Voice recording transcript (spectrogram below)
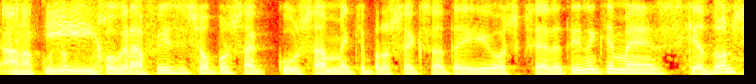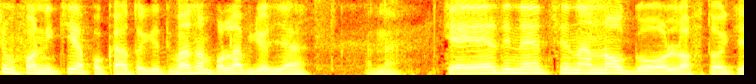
Αν ακούσα Οι το ηχογραφήσεις, όπως ακούσαμε και προσέξατε ή όσοι ξέρετε, είναι και με σχεδόν συμφωνική από κάτω, γιατί βάζαν πολλά βιολιά. Ναι. Και έδινε έτσι έναν όγκο όλο αυτό. Και...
